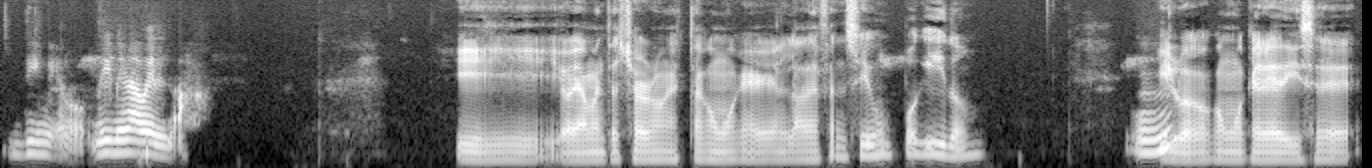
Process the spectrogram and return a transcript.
Dímelo, dime la verdad. Y obviamente Chiron está como que en la defensiva un poquito. Y luego como que le dice,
